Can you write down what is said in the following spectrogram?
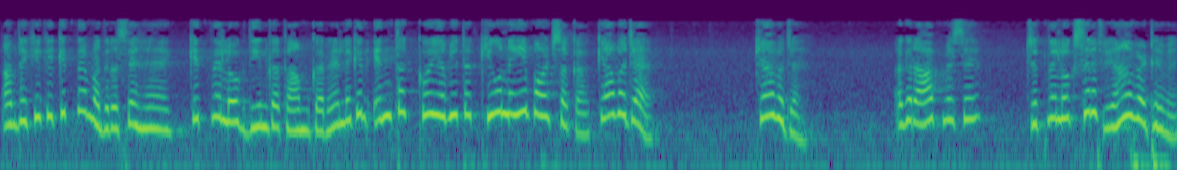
آپ دیکھیے کہ کتنے مدرسے ہیں، کتنے لوگ دین کا کام کر رہے ہیں، لیکن ان تک کوئی ابھی تک کیوں نہیں پہنچ سکا؟ کیا وجہ ہے؟ کیا وجہ ہے؟ اگر آپ میں سے جتنے لوگ صرف یہاں بیٹھے ہوئے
